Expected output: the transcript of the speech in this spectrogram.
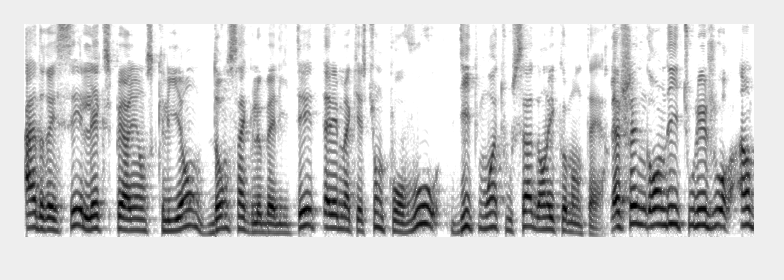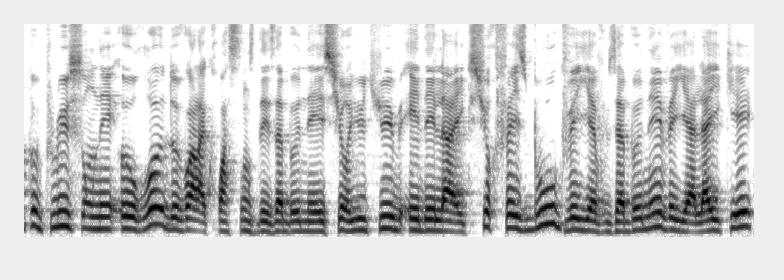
adresser l'expérience client dans sa globalité Telle est ma question pour vous. Dites-moi tout ça dans les commentaires. La chaîne grandit tous les jours un peu plus. On est heureux de voir la croissance des abonnés sur YouTube et des likes sur Facebook. Veillez à vous abonner, veillez à liker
